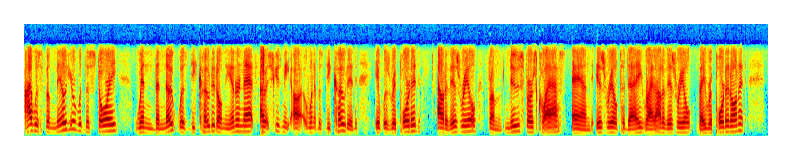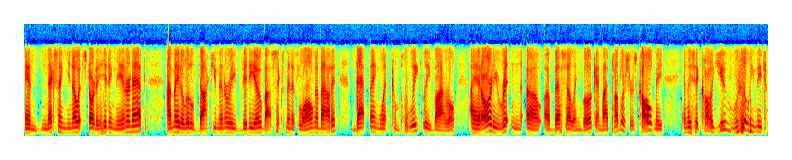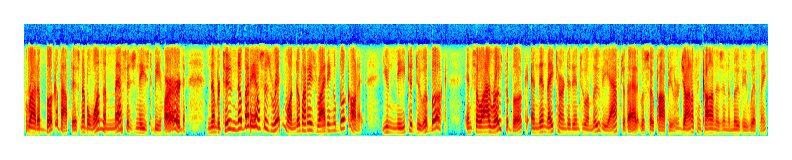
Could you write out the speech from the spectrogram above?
I was familiar with the story when the note was decoded on the internet. Oh, excuse me, uh, when it was decoded, it was reported out of Israel from News First Class and Israel Today, right out of Israel. They reported on it, and next thing you know, it started hitting the internet I made a little documentary video about six minutes long about it. That thing went completely viral. I had already written uh, a best-selling book, and my publishers called me and they said, "Carl, you really need to write a book about this. Number one, the message needs to be heard. Number two, nobody else has written one. Nobody's writing a book on it. You need to do a book." And so I wrote the book, and then they turned it into a movie after that. It was so popular. Jonathan Cahn is in the movie with me.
